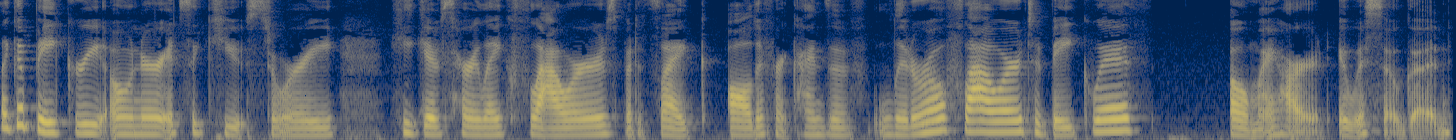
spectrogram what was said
like a bakery owner. It's a cute story. He gives her like flowers, but it's like all different kinds of literal flour to bake with. Oh, my heart. It was so good.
